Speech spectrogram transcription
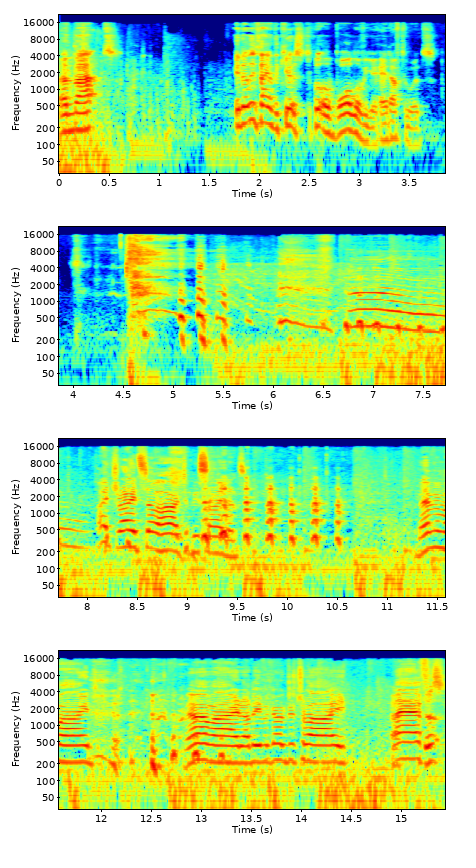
and that. It at least I had the courage to put a wall over your head afterwards. Ah. I tried so hard to be silent. Never mind. Never mind. Not even going to try. Left. The,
